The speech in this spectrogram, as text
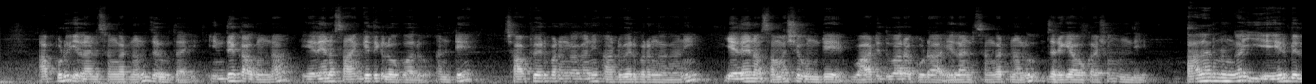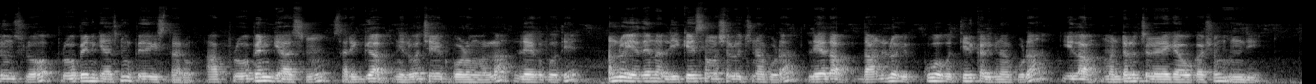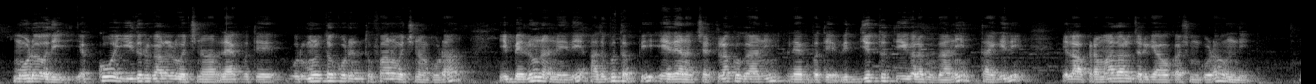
అప్పుడు ఇలాంటి సంఘటనలు జరుగుతాయి. ఇంతే కాకుండా ఏదైనా సాంకేతిక లోపాలు అంటే సాఫ్ట్వేర్ పరంగా కానీ హార్డ్వేర్ పరంగా కానీ ఏదైనా సమస్య ఉంటే వాటి ద్వారా కూడా ఇలాంటి సంఘటనలు జరిగే అవకాశం ఉంది. సాధారణంగా ఈ ఎయిర్ బెలూన్స్లో ప్రోపెన్ గ్యాస్ని ఉపయోగిస్తారు. ఆ ప్రోపెన్ గ్యాస్ను సరిగ్గా నిల్వ చేయకపోవడం వల్ల లేకపోతే దానిలో ఏదైనా లీకేజ్ సమస్యలు వచ్చినా కూడా లేదా దానిలో ఎక్కువ ఒత్తిడి కలిగినా కూడా ఇలా మంటలు చెలరేగే అవకాశం ఉంది. మూడవది ఎక్కువ ఈదురుగాలు వచ్చినా లేకపోతే ఉరుములతో కూడిన తుఫాను వచ్చినా కూడా ఈ బెలూన్ అనేది అదుపు తప్పి ఏదైనా చెట్లకు కానీ లేకపోతే విద్యుత్తు తీగలకు కానీ తగిలి ఇలా ప్రమాదాలు జరిగే అవకాశం కూడా ఉంది.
